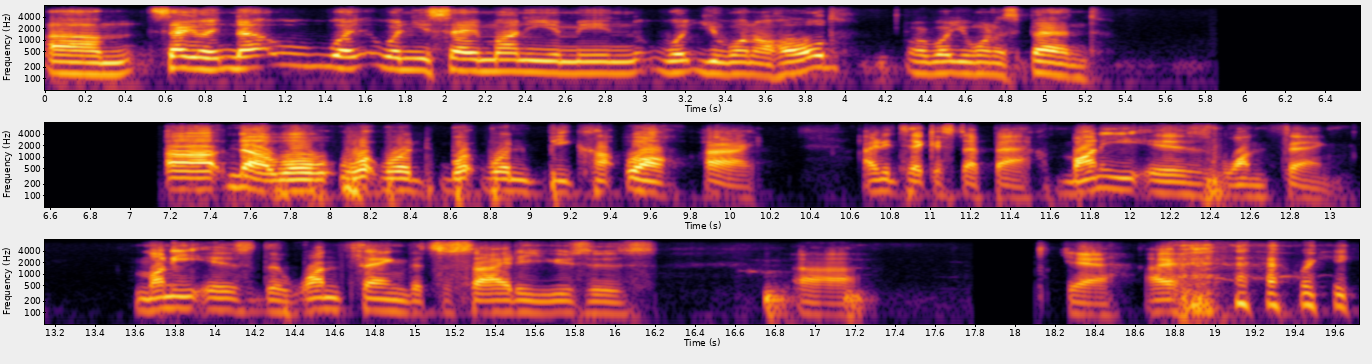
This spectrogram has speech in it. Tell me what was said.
Um, secondly, no, wh- when you say money, you mean what you want to hold or what you want to spend? Uh, no. Well, what would what wouldn't become? Well, all right. I need to take a step back. Money is one thing. Money is the one thing that society uses. Uh, yeah, I we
